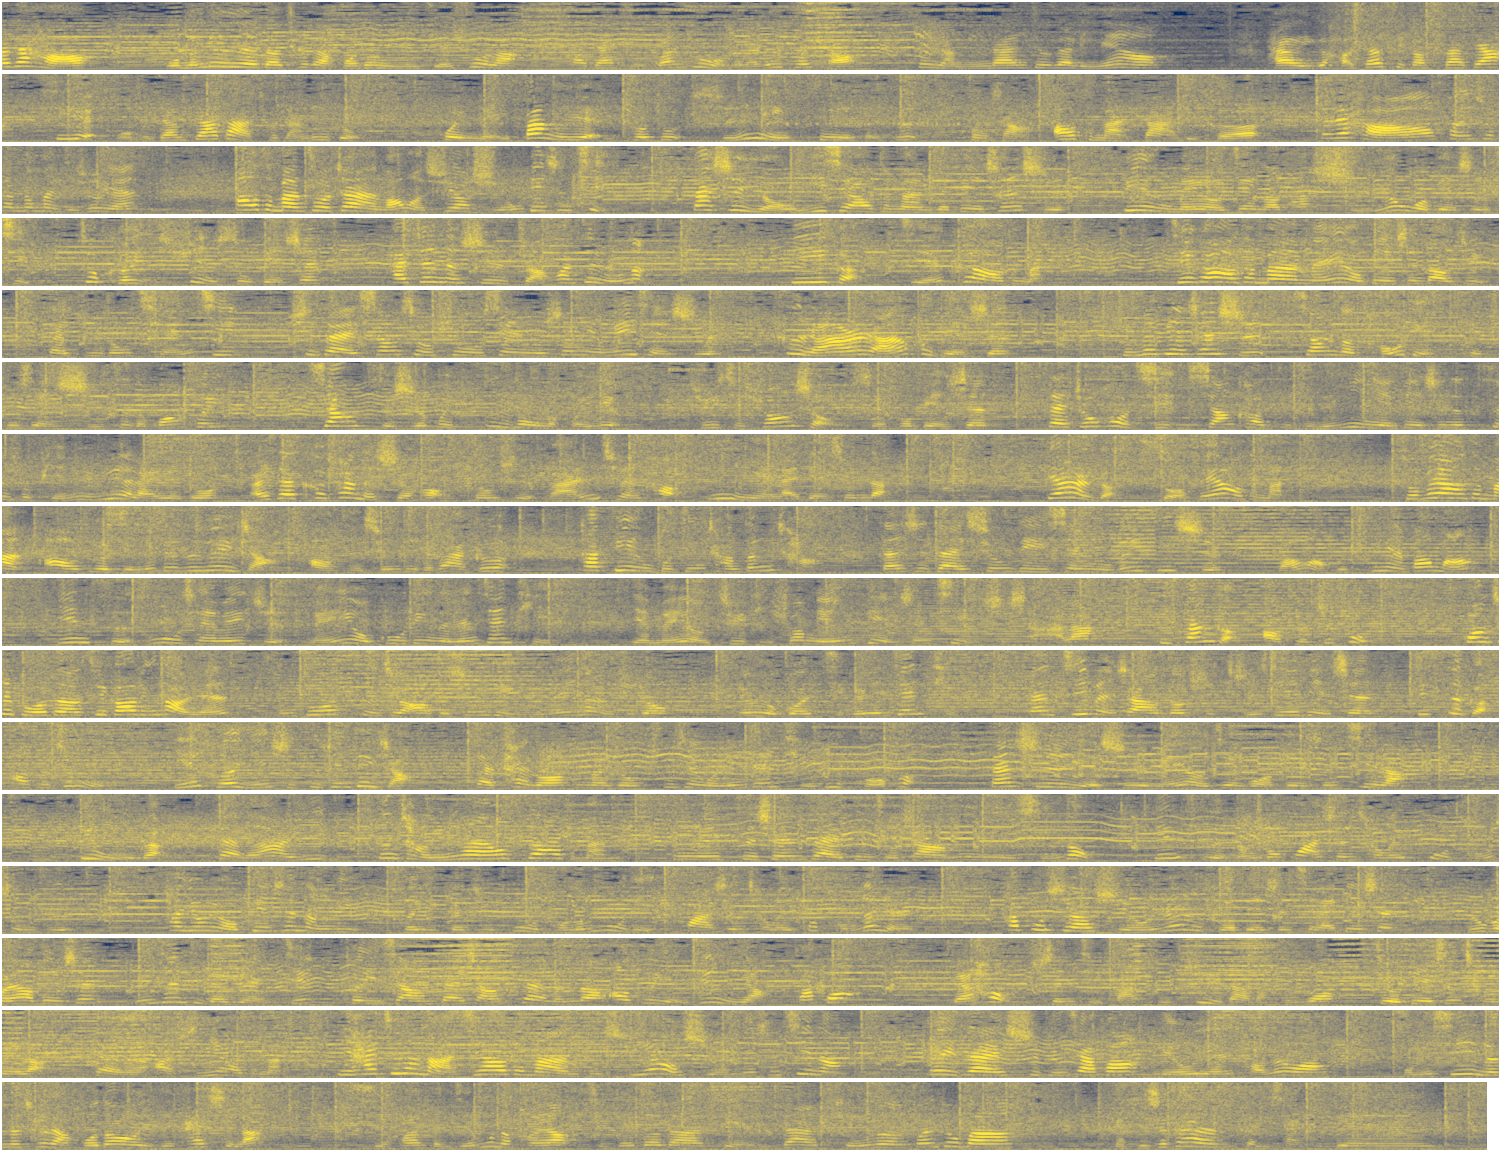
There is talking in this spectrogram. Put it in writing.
大家好，我们六月的抽奖活动已经结束了，大家请关注我们的微头条，中奖名单就在里面哦。还有一个好消息告诉大家，七月我们将加大抽奖力度，会每半个月抽出十名幸运粉丝送上奥特曼大礼盒。大家好，欢迎收看动漫解说员。奥特曼作战往往需要使用变身器，但是有一些奥特曼在变身时并没有见到他使用过变身器，就可以迅速变身，还真的是转换阵容呢。第一个，杰克奥特曼。杰克奥特曼没有变身道具，在剧中前期是在香秀树陷入生命危险时，自然而然会变身。准备变身时，香的头顶会出现十字的光辉，香此时会自动的回应，举起双手，随后变身。在中后期，香靠自己的意念变身的次数频率越来越多，而在客串的时候都是完全靠意念来变身的。第二个，索菲奥特曼。索菲奥特曼，奥特姐妹队的队长，奥特兄弟的大哥。他并不经常登场，但是在兄弟陷入危机时，往往会出面帮忙。因此，目前为止没有固定的人间体，也没有具体说明变身器是啥啦。第三个，奥特之父，光之国的最高领导人，曾多次救奥特兄弟于危难之中，拥有过几个人间体，但基本上都是直接变身。第四个，奥特之母，银河银石自训队长，在泰罗奥特曼中出现过人间体绿婆婆。但是也是没有见过变身器啦。第五个赛文二一登场于艾欧斯奥特曼，因为自身在地球上秘密行动，因此能够化身成为不同身姿。他拥有变身能力，可以根据不同的目的化身成为不同的人。他不需要使用任何变身器来变身。如果要变身，人间体的眼睛可以像戴上赛文的奥特眼镜一样发光，然后身体发出巨大的红光，就变身成为了赛文二十一奥特曼。你还知道哪些奥特曼不需要使用变身器呢？视频下方留言讨论哦。我们新一轮的抽奖活动已经开始了，喜欢本节目的朋友，请多多的点赞、评论、关注吧。感谢收看，咱们下期见。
